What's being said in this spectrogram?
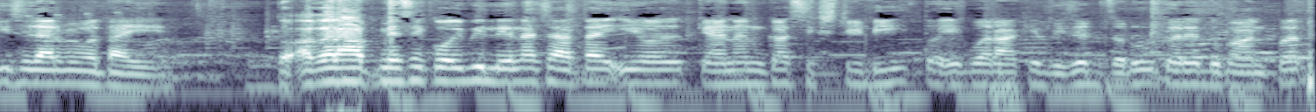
तीस हज़ार रूपए बताइए। तो अगर आप में से कोई भी लेना चाहता है ये कैनन का 60D तो एक बार आके विज़िट ज़रूर करें दुकान पर।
